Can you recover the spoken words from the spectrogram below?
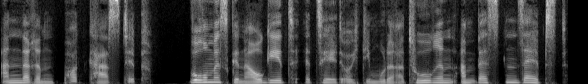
anderen Podcast-Tipp. Worum es genau geht, erzählt euch die Moderatorin am besten selbst.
